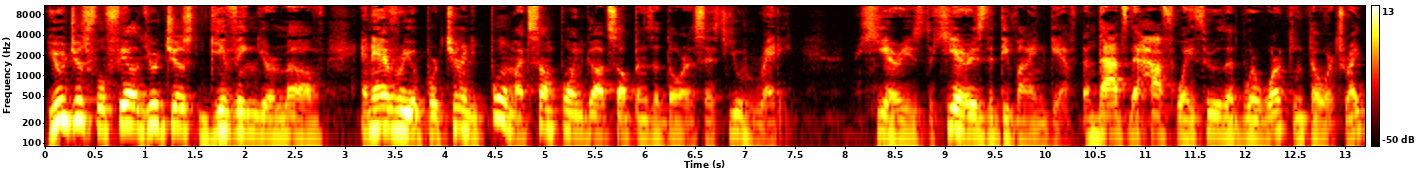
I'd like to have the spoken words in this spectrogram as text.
you're just fulfilled, you're just giving your love, and every opportunity, boom, at some point God opens the door and says, "You're ready." Here is the here is the divine gift, and that's the halfway through that we're working towards, right?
